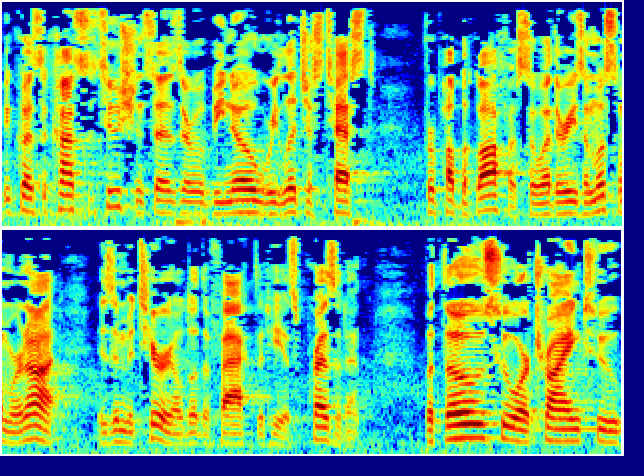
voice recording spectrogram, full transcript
because the Constitution says there will be no religious test for public office. So whether he's a Muslim or not is immaterial to the fact that he is president. But those who are trying to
